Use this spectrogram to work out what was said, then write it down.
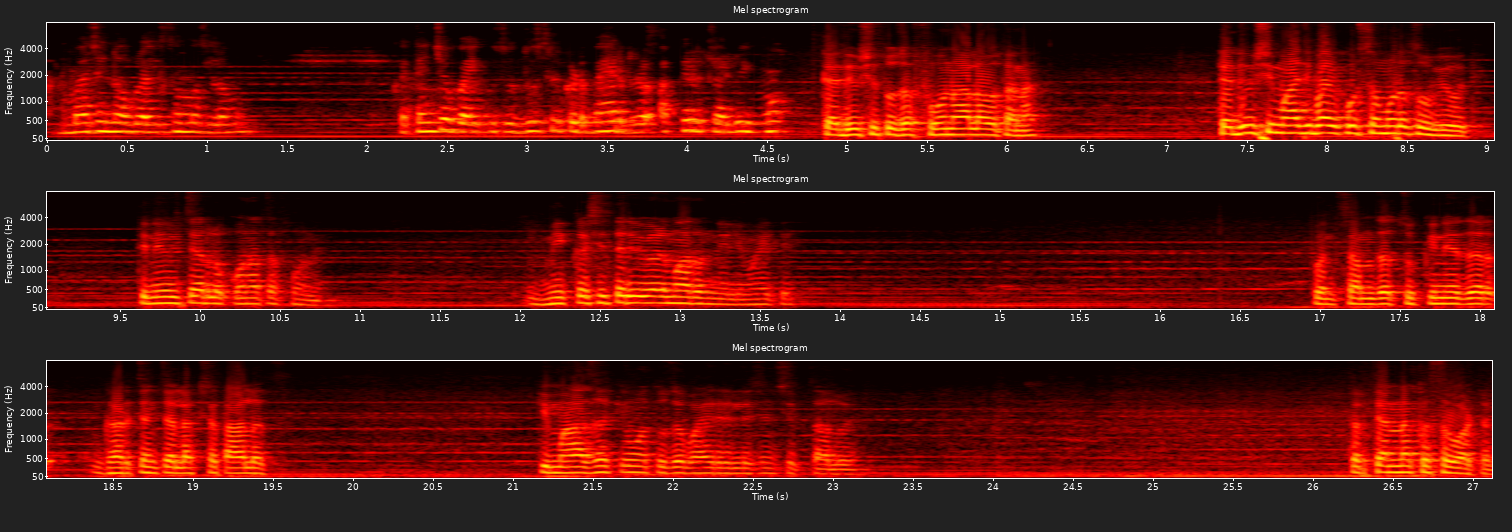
आणि माझ्या नवऱ्याला समजलं मग? का त्यांच्या बायकोचं दुसरीकडे बाहेर अफेअर चालू आहे मग? त्या दिवशी तुझा फोन आला होता ना? त्या दिवशी माझी बायको समोरच उभी होती. तिने विचारलं कोणाचा फोन आहे? मी कशी तरी वेळ मारून नेली माहिती पण समजा चुकीने जर घरच्यांच्या लक्षात आलंच की माझं किंवा तुझं बाहेर रिलेशनशिप चालू आहे. तर त्यांना कसं वाटेल?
